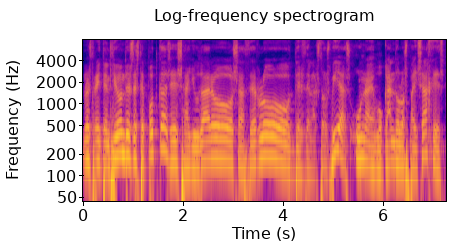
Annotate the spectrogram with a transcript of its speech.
Nuestra intención desde este podcast es ayudaros a hacerlo desde las dos vías, una evocando los paisajes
